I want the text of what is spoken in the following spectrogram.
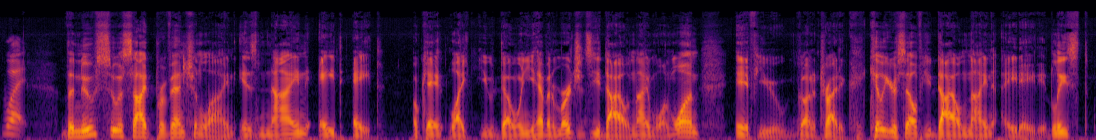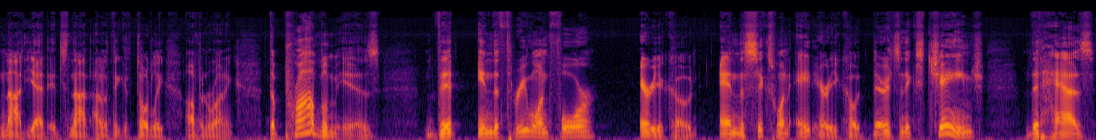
What? The new suicide prevention line is 988. Okay, like you do when you have an emergency, you dial 911. If you're going to try to kill yourself, you dial 988. At least not yet. It's not. I don't think it's totally up and running. The problem is that in the 314 area code and the 618 area code, there's an exchange that has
